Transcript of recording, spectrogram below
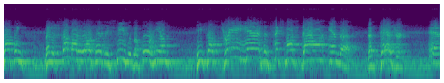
something that if somebody else had received it before him, he took three years and six months down in the, the desert in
